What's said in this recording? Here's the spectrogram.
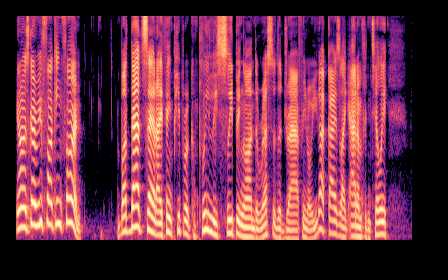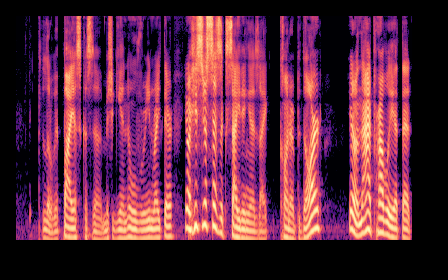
you know, it's going to be fucking fun. But that said, I think people are completely sleeping on the rest of the draft. You know, you got guys like Adam Fantilli, a little bit biased because uh, Michigan Wolverine right there. You know, he's just as exciting as like Connor Bedard. You know, not probably at that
